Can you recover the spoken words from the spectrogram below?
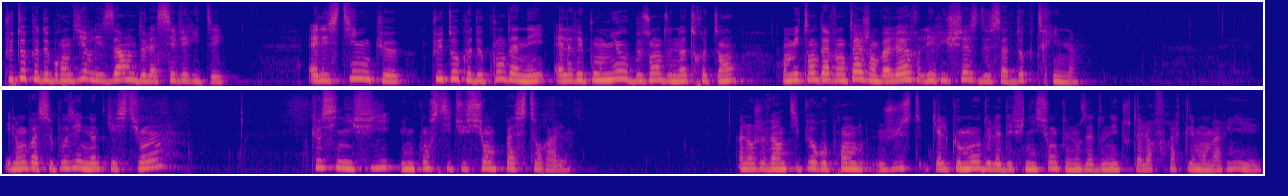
plutôt que de brandir les armes de la sévérité. elle estime que, plutôt que de condamner, elle répond mieux aux besoins de notre temps en mettant davantage en valeur les richesses de sa doctrine. Et là, on va se poser une autre question. Que signifie une constitution pastorale? Alors, je vais un petit peu reprendre juste quelques mots de la définition que nous a donnée tout à l'heure frère Clément Marie et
